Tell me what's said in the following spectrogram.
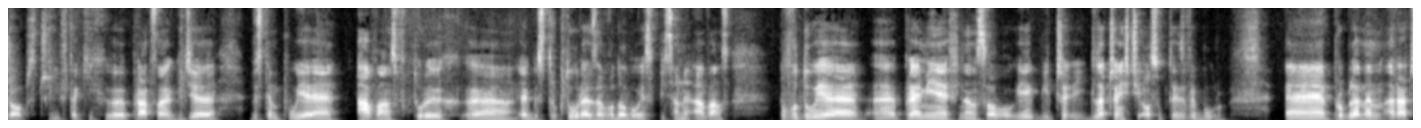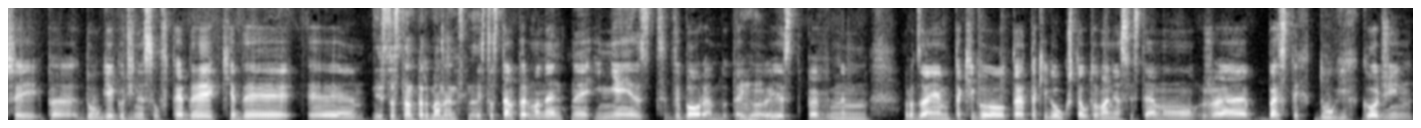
jobs, czyli w takich pracach, gdzie występuje awans, w których jakby strukturę zawodową jest wpisany awans, powoduje premię finansową. I, i, czy- i dla części osób to jest wybór. E, Problemem raczej długie godziny są wtedy, kiedy e, Jest to stan permanentny. jest to stan permanentny i nie jest wyborem do tego. Mhm. Jest pewnym rodzajem takiego, ta, takiego ukształtowania systemu, że bez tych długich godzin.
